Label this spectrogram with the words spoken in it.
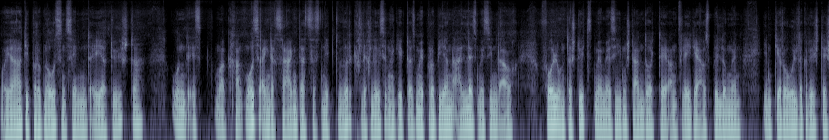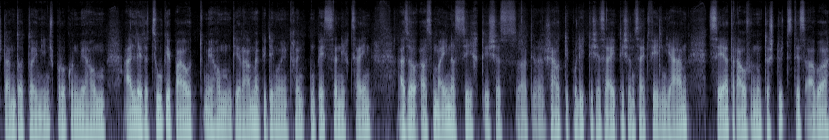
Oh ja, die Prognosen sind eher düster. Und es, man kann, muss eigentlich sagen, dass es nicht wirklich Lösungen gibt. Also wir probieren alles. Wir sind auch voll unterstützt. Wir haben ja sieben Standorte an Pflegeausbildungen in Tirol, der größte Standort da in Innsbruck. Und wir haben alle dazugebaut. Wir haben die Rahmenbedingungen könnten besser nicht sein. Also aus meiner Sicht ist es, äh, schaut die politische Seite schon seit vielen Jahren sehr drauf und unterstützt es. Aber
